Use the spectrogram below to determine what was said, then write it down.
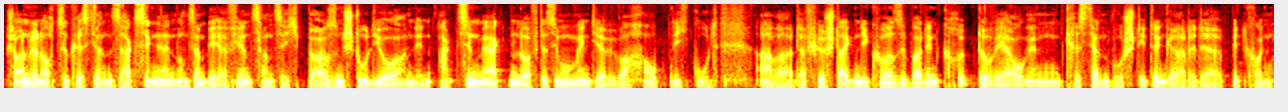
Schauen wir noch zu Christian Sachsinger in unserem BR24 Börsenstudio. An den Aktienmärkten läuft es im Moment ja überhaupt nicht gut. Aber dafür steigen die Kurse bei den Kryptowährungen. Christian, wo steht denn gerade der Bitcoin?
